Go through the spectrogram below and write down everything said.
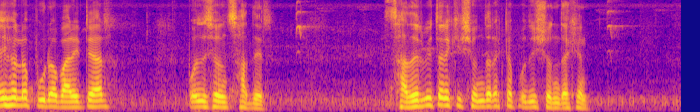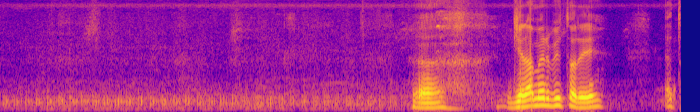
এই হলো পুরো বাড়িটার পজিশন ছাদের। ছাদের ভিতরে কি সুন্দর একটা পজিশন দেখেন। গ্রামের ভিতরে এত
